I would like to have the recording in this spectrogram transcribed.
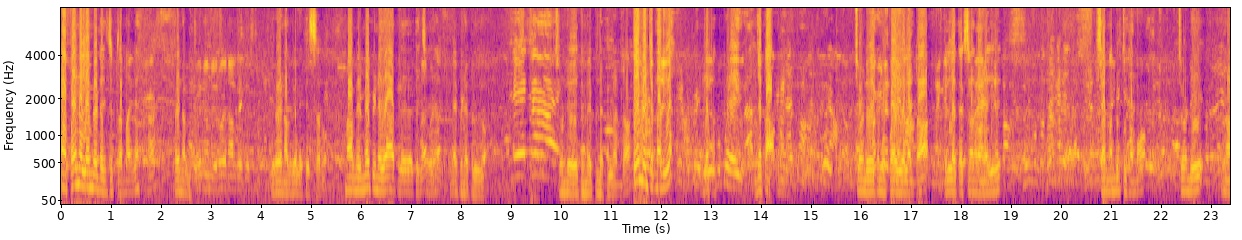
మా ఫైనల్ ఏం రేట్ అయితే చెప్తారు నా ఇది ఫైనల్ ఇరవై నాలుగు వేలు అయితే ఇస్తారు. మీరు మేపిండేదా తెచ్చేదా మేపిండే పిల్లలు. చూడండి అయితే మేపిండే పిల్లలు అంట ఏం రేట్ చెప్తున్నారు ఇవి? జత. చూడండి అయితే ముప్పై ఐదు వేలు అంట పిల్లలు అయితే ఎక్స్ట్రా ఉన్నాయి. సార్ నందరు చూద్దాము చూడండి నా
